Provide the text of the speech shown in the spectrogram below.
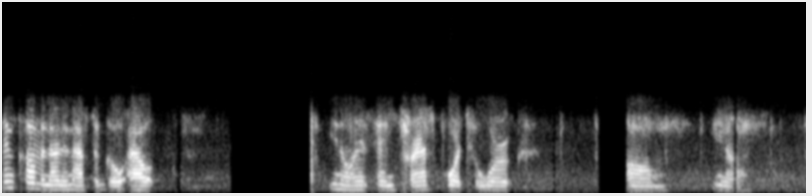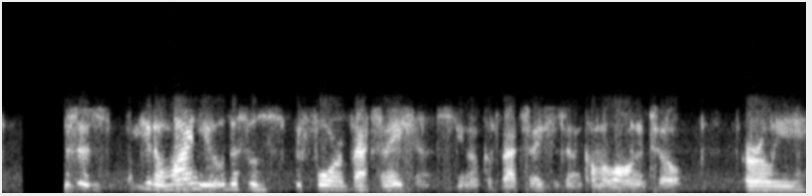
income and I didn't have to go out you know and, and transport to work. Um, you know this is you know mind you this was before vaccinations you know because vaccinations didn't come along until early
